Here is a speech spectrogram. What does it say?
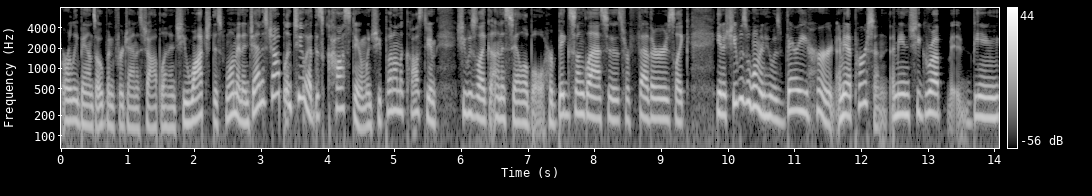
early bands opened for Janis Joplin, and she watched this woman. And Janis Joplin, too, had this costume. When she put on the costume, she was like unassailable. Her big sunglasses, her feathers, like, you know, she was a woman who was very hurt. I mean, a person. I mean, she grew up uh, being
